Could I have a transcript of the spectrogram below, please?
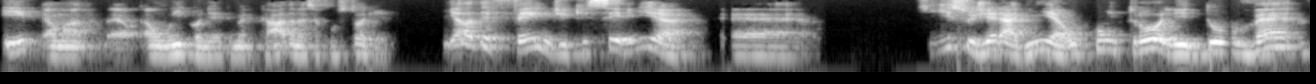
e é, uma, é, é um ícone do mercado nessa consultoria. E ela defende que seria é, que isso geraria o controle do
